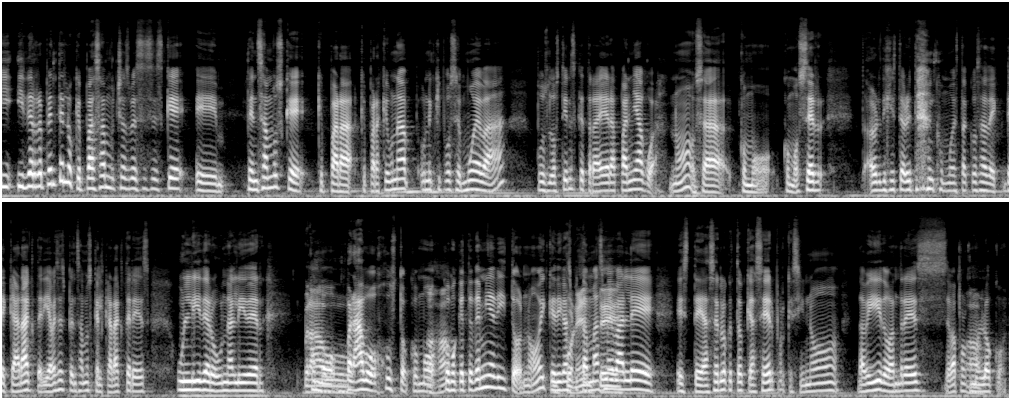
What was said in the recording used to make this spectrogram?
Y, de repente lo que pasa muchas veces es que em, pensamos que, que, para que, para que un equipo se mueva, pues los tienes que traer a Pañagua, ¿no? O sea, como, como ser dijiste ahorita como esta cosa de, de, carácter y a veces pensamos que el carácter es un líder o una líder bravo. Como bravo, justo, como, como que te dé miedito, ¿no? Y que digas, puta, más me vale este, hacer lo que tengo que hacer, porque si no, David o Andrés se va por como ah. loco.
